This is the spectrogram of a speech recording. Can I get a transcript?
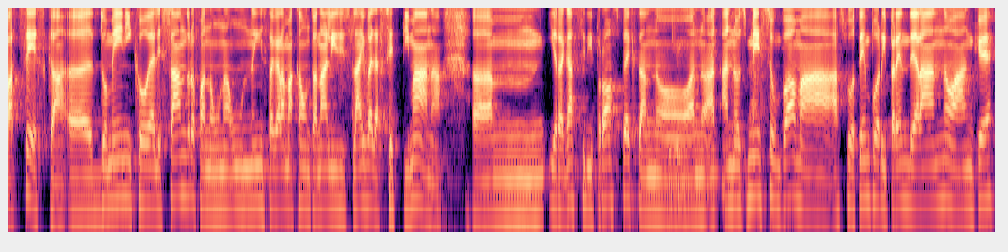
pazzesca. Uh, Domenico e Alessandro fanno una, un Instagram account analysis live alla settimana. Um, I ragazzi di Prospect hanno, hanno, hanno, smesso un po', ma a suo tempo riprenderanno anche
